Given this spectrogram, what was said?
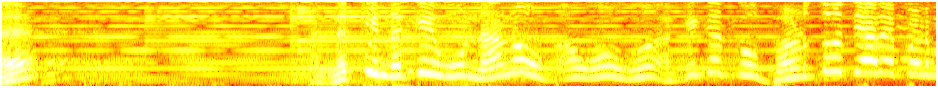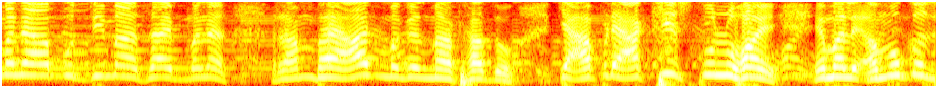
હે? નક્કી નક્કી, હું નાનો, હું હકીકત કહું, ભણતો ત્યારે પણ મને આ બુદ્ધિમાં સાહેબ, મને રામભાઈ આ જ મગજમાં થતું કે આપણે આખી સ્કૂલ હોય, એમાં અમુક જ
